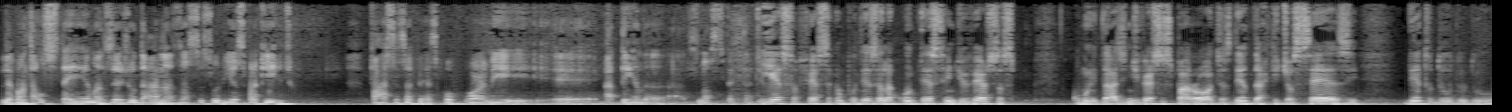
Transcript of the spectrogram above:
levantar os temas, ajudar nas assessorias para que a gente faça essa festa conforme é, atenda às nossas expectativas. E essa festa camponesa ela acontece em diversas comunidades, em diversas paróquias dentro da arquidiocese, dentro do, do, do,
